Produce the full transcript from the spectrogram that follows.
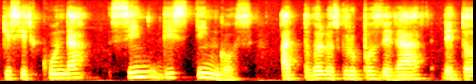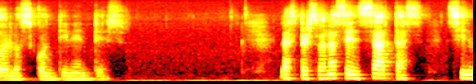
que circunda sin distingos a todos los grupos de edad de todos los continentes. Las personas sensatas, sin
